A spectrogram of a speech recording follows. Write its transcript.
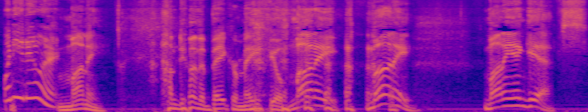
What are you doing? Money. I'm doing the Baker Mayfield. Money, money, money and gifts.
